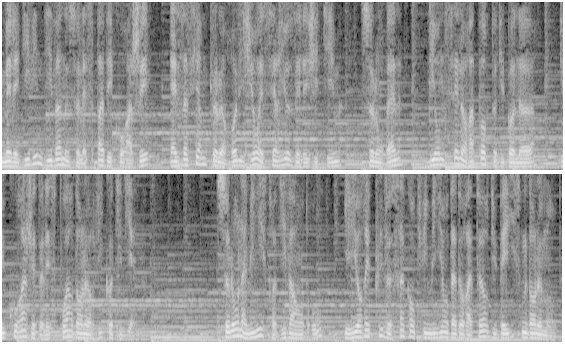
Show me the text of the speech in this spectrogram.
Mais les divines divas ne se laissent pas décourager, elles affirment que leur religion est sérieuse et légitime, selon elles, Beyoncé leur apporte du bonheur, du courage et de l'espoir dans leur vie quotidienne. Selon la ministre Diva Andrew, il y aurait plus de 58 millions d'adorateurs du béisme dans le monde.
